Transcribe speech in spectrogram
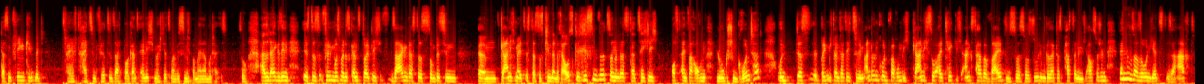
dass ein Pflegekind mit 12, 13, 14 sagt, boah, ganz ehrlich, ich möchte jetzt mal wissen, wie es bei meiner Mutter ist. So. Also daher gesehen ist das, muss man das ganz deutlich sagen, dass das so ein bisschen ähm, gar nicht mehr jetzt ist, dass das Kind dann rausgerissen wird, sondern dass es tatsächlich oft einfach auch einen logischen Grund hat. Und das äh, bringt mich dann tatsächlich zu dem anderen Grund, warum ich gar nicht so alltäglich Angst habe, weil, das was du eben gesagt hast, passt dann nämlich auch so schön, wenn unser Sohn jetzt, ist er acht,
